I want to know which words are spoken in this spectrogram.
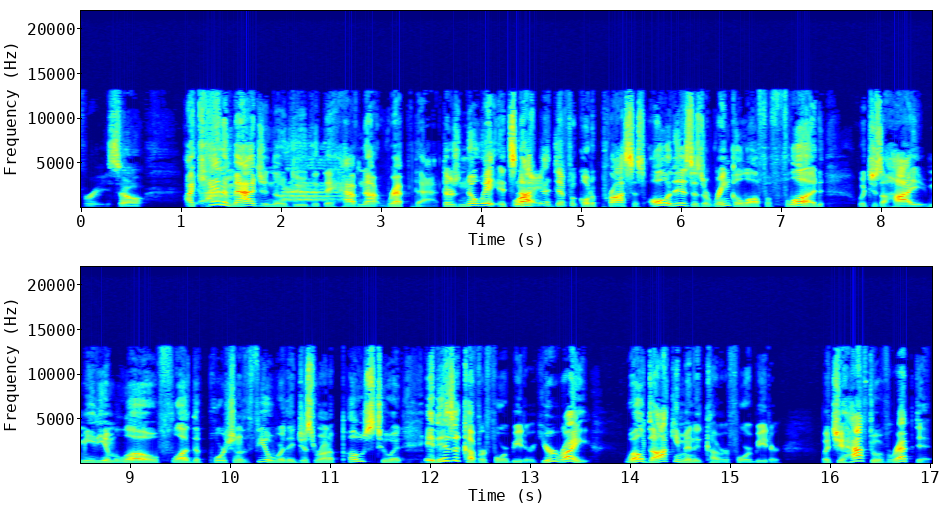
free so I can't imagine though, dude, that they have not rep that. There's no way. It's right. not that difficult to process. All it is is a wrinkle off of flood, which is a high, medium, low flood the portion of the field where they just run a post to it. It is a cover four beater. You're right. Well documented cover four beater, but you have to have repped it.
